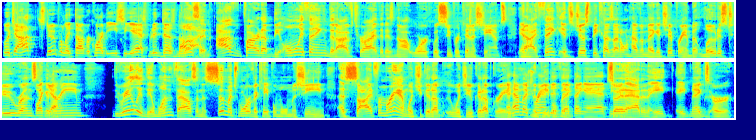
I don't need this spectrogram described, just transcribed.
which I stupidly thought required the ECS, but it does not. Listen, I've fired up. The only thing that I've tried that has not worked was Super Tennis Champs, and Yeah. I think it's just because I don't have a Mega Chip RAM. But Lotus Two runs like a Yeah. dream. Really, the 1000 is so much more of a capable machine, aside from RAM, which you could up, which you could upgrade. And how much RAM did that thing add? To So your- it added eight eight megs or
